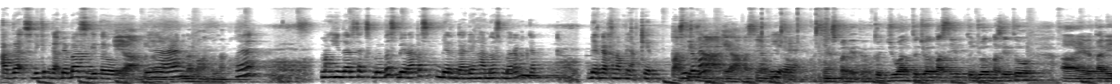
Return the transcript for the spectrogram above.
agak sedikit nggak bebas gitu Iya. Iya benar, kan Benar banget, benar banget. Nah, menghindar seks bebas biar apa sih biar nggak ada yang hamil sembarangan kan biar nggak kena penyakit Pastinya, gitu kan ya pastinya begitu. Iya. Pastinya seperti itu. Tujuan tujuan pasti tujuan pasti itu eh, itu tadi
